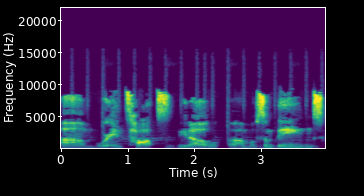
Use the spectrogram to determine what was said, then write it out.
Um, we're in talks, you know, um, of some things.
